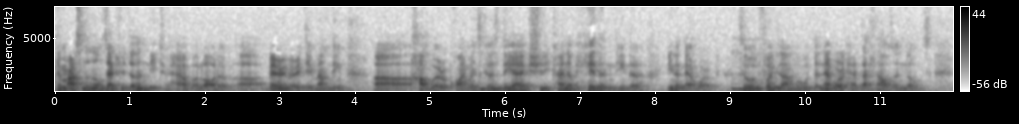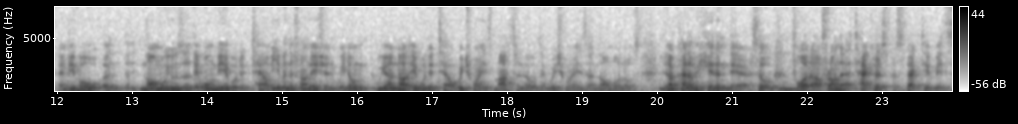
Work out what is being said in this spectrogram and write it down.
the master nodes actually doesn't need to have a lot of uh, very very demanding uh, hardware requirements because they are actually kind of hidden in the in the network. Mm -hmm. So for example, the network has a thousand nodes, and people, uh, normal users, they won't be able to tell. Even the foundation, we don't, we are not able to tell which one is master nodes and which one is a normal nodes. Mm -hmm. They are kind of hidden there. So mm for the, from the attacker's perspective, it's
